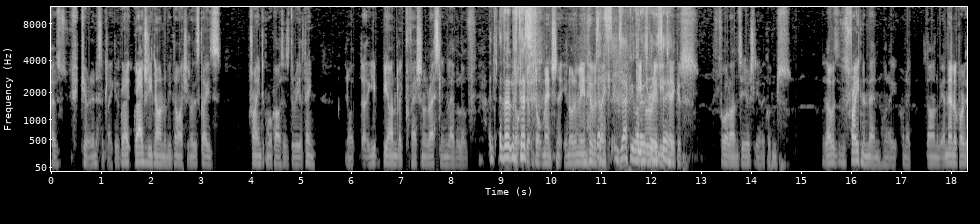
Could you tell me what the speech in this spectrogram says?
I was pure and innocent. Like it gra- gradually dawned on me, no, actually, no, this guy's trying to come across as the real thing. You know, beyond like professional wrestling level of Uh, that- don't, don't, don't mention it. You know what I mean? It was like exactly what people really say. take it full on seriously, and I couldn't. That was it was frightening then when I when I dawned on me, and then of course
